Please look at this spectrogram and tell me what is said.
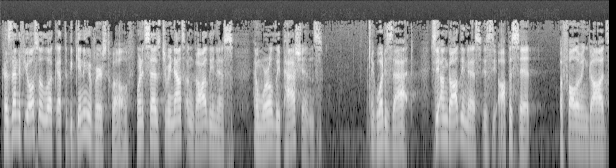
Because then if you also look at the beginning of verse 12, when it says to renounce ungodliness and worldly passions, like, what is that? See, ungodliness is the opposite of following God's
